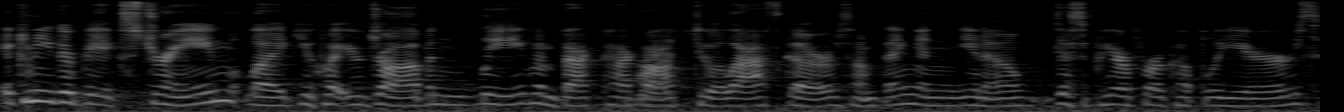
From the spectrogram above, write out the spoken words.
it can either be extreme, like you quit your job and leave and backpack Right. off to Alaska or something, and you know disappear for a couple of years.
